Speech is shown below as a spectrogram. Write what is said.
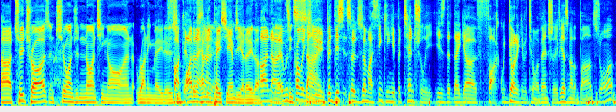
uh, two tries and 299 running meters. Fucking I don't know how many. PCMs he had either. I know it was it's probably insane. huge, but this is so. So my thinking here potentially is that they go, "Fuck, we got to give it to him eventually." If he has another barnstormer,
